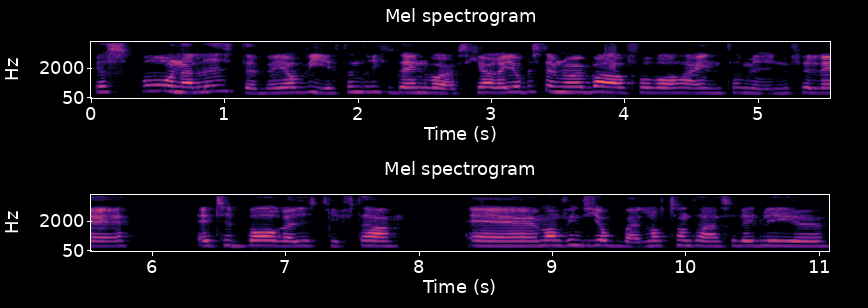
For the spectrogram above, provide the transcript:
jag spånar lite, men jag vet inte riktigt än vad jag ska göra. Jag bestämde mig bara för att vara här en termin, för det är typ bara utgifter här. Ehm, man får inte jobba eller något sånt här, så det blir ju...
